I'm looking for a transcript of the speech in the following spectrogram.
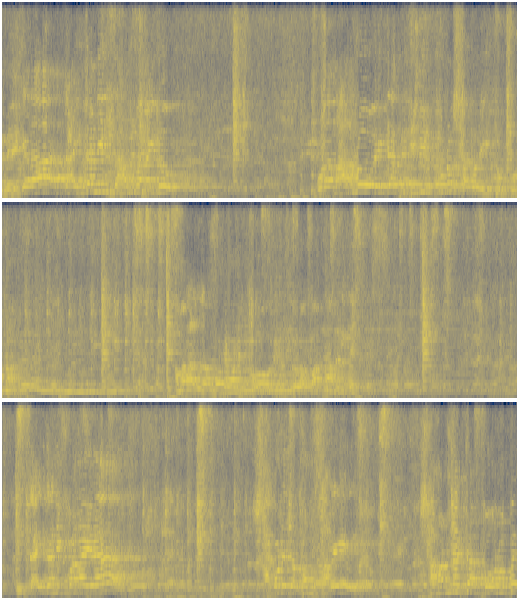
আমেরিকারা আমার আল্লাহ মনে মনে করে, তোরা আমি টাইটানিক বানাইয়া সাগরে যখন সামান্য একটা বরফে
